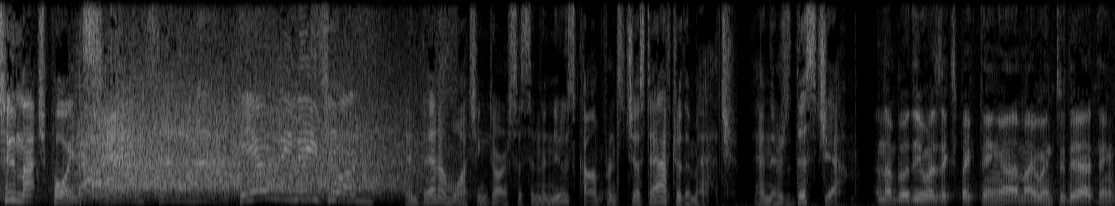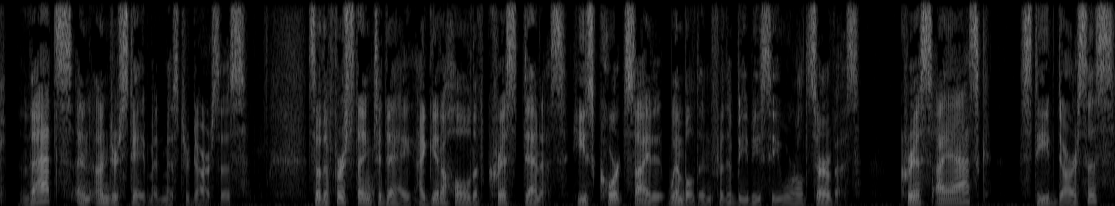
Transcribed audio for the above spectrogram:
two match points. He only needs one. And then I'm watching Darcis in the news conference just after the match, and there's this gem. Nobody was expecting uh, my win today, I think. That's an understatement, Mr. Darcis. So the first thing today, I get a hold of Chris Dennis. He's courtside at Wimbledon for the BBC World Service. Chris, I ask, Steve Darcis?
